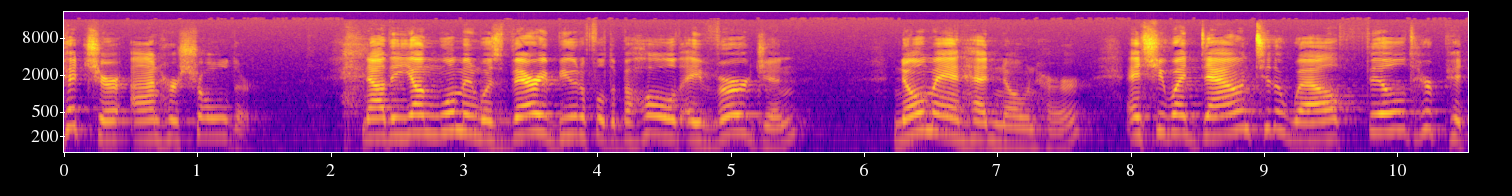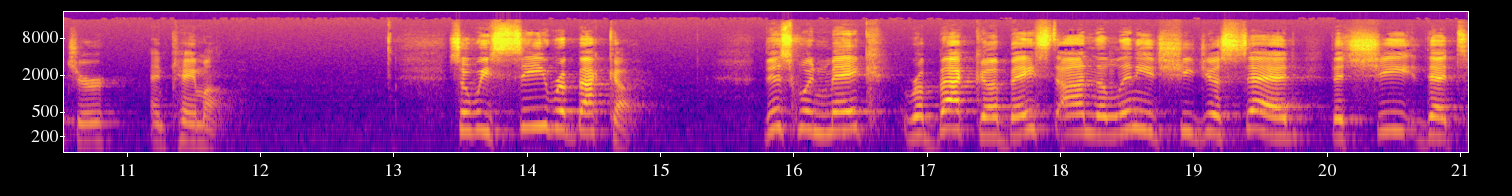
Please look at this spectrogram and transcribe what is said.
pitcher on her shoulder. Now the young woman was very beautiful to behold, a virgin. No man had known her. And she went down to the well, filled her pitcher, and came up. So we see Rebecca. this would make Rebecca, based on the lineage she just said, that she that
